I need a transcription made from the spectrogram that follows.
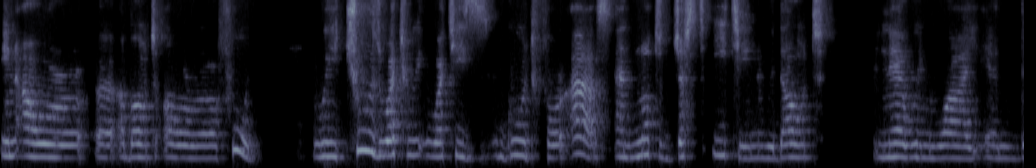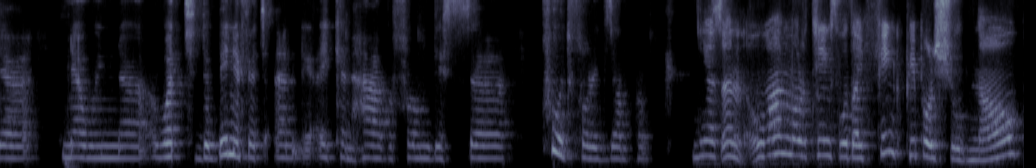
in our uh, about our uh, food. We choose what we what is good for us, and not just eating without knowing why and uh, knowing uh, what the benefit and I can have from this uh, food, for example. Yes, and one more thing, what I think people should know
